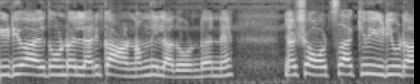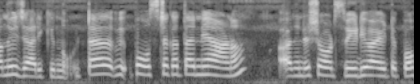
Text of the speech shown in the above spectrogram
വീഡിയോ ആയതുകൊണ്ട് എല്ലാവരും കാണണം എന്നില്ല അതുകൊണ്ട് തന്നെ ഞാൻ ഷോർട്സ് ആക്കി വീഡിയോ ഇടാമെന്ന് വിചാരിക്കുന്നു. ഇട്ട പോസ്റ്റൊക്കെ തന്നെയാണ് അതിന്റെ ഷോർട്സ് വീഡിയോ ആയിട്ട് ഇപ്പോൾ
